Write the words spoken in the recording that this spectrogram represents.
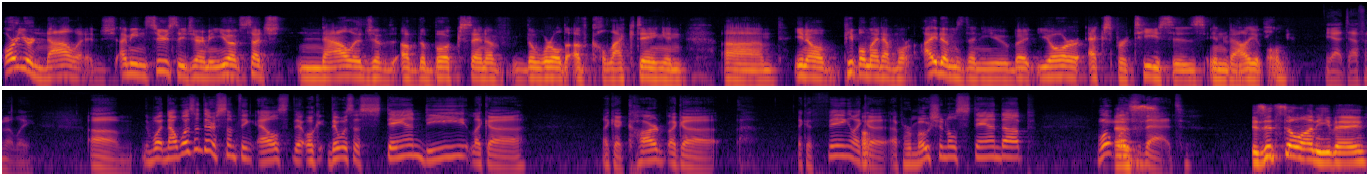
or your knowledge. I mean, seriously, Jeremy, you have such knowledge of of the books and of the world of collecting, and um, you know, people might have more items than you, but your expertise is invaluable. Yeah, definitely. Um, what now? Wasn't there something else that? Okay, there was a standee, like a, like a card, like a, like a thing, like Oh. a, a promotional stand-up. What was that? Is it still on eBay?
